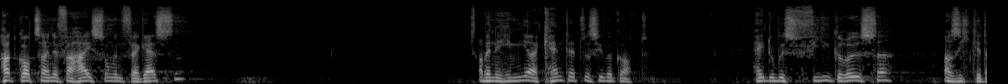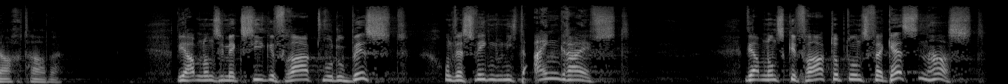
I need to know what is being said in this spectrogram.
Hat Gott seine Verheißungen vergessen? Aber Nehemiah erkennt etwas über Gott. Hey, du bist viel größer, als ich gedacht habe. Wir haben uns im Exil gefragt, wo du bist und weswegen du nicht eingreifst. Wir haben uns gefragt, ob du uns vergessen hast.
